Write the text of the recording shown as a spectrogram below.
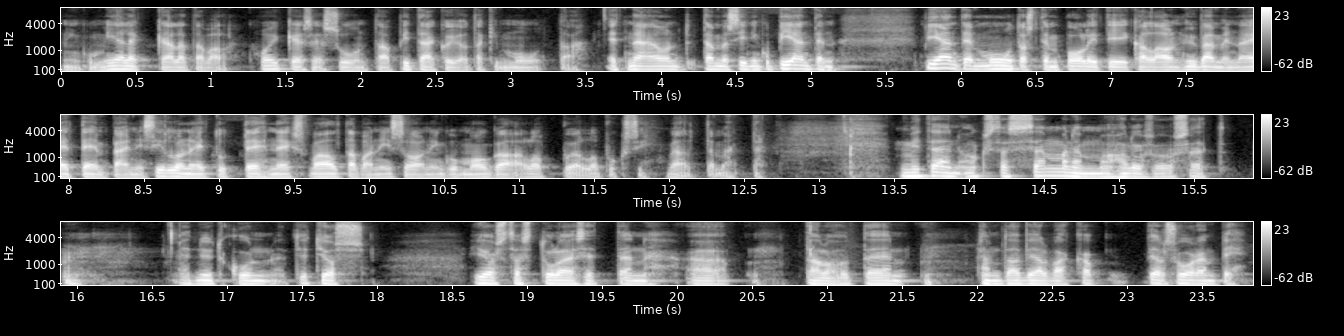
niin kuin mielekkäällä tavalla oikeaan suuntaan, pitääkö jotakin muuttaa. Että nämä on tämmöisiä niin kuin pienten, pienten muutosten politiikalla on hyvä mennä eteenpäin, niin silloin ei tule tehneeksi valtavan isoa niin kuin mogaa loppujen lopuksi välttämättä. Miten, onko tässä semmoinen mahdollisuus, että, että nyt kun, että jos, jos tässä tulee sitten ää, talouteen, sanotaan vielä vaikka vielä suurempi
